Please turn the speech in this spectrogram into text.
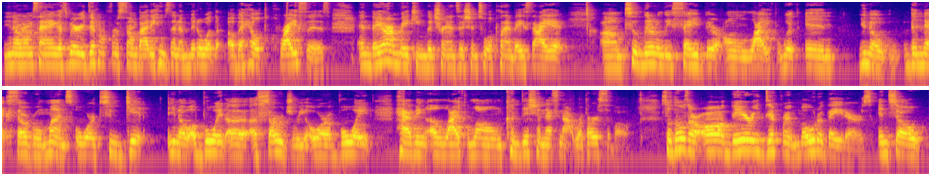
You know what I'm saying? It's very different for somebody who's in the middle of, the, of a health crisis and they are making the transition to a plant based diet um, to literally save their own life within, you know, the next several months or to get you know, avoid a, a, surgery or avoid having a lifelong condition that's not reversible. So, those are all very different motivators. And so,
